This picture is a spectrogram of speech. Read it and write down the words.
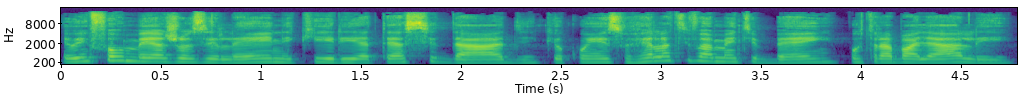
Eu informei a Josilene que iria até a cidade, que eu conheço relativamente bem por trabalhar ali.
